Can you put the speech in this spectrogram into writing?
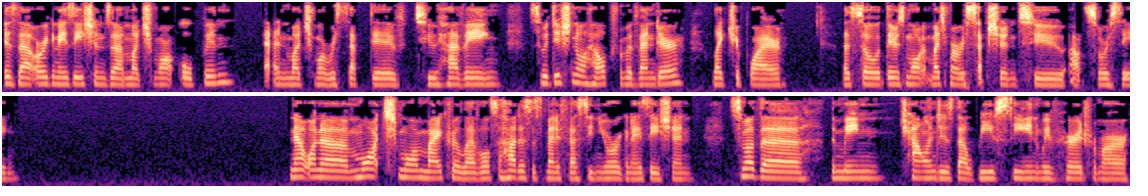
is that organizations are much more open and much more receptive to having some additional help from a vendor like Tripwire. Uh, so there's more, much more reception to outsourcing. Now, on a much more micro level, so how does this manifest in your organization? Some of the, the main challenges that we've seen, we've heard from our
